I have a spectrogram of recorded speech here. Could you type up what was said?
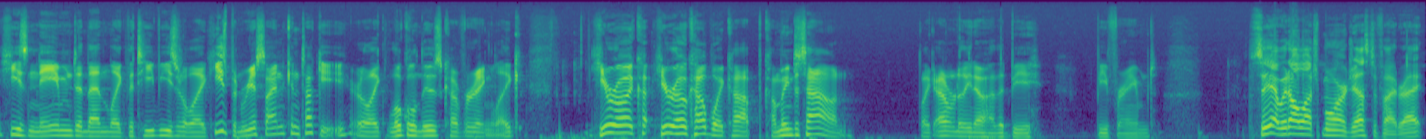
he's named and then like the TVs are like he's been reassigned to Kentucky or like local news covering like hero hero cowboy cop coming to town. Like I don't really know how that'd be be framed. so yeah, we'd all watch more Justified, right?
